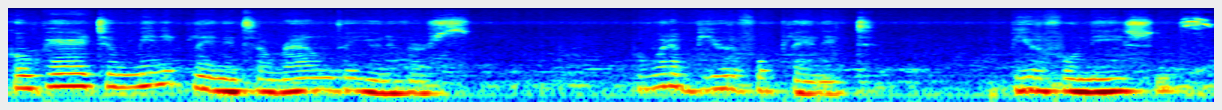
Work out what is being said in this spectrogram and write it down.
compared to many planets around the universe. But what a beautiful planet, beautiful nations,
